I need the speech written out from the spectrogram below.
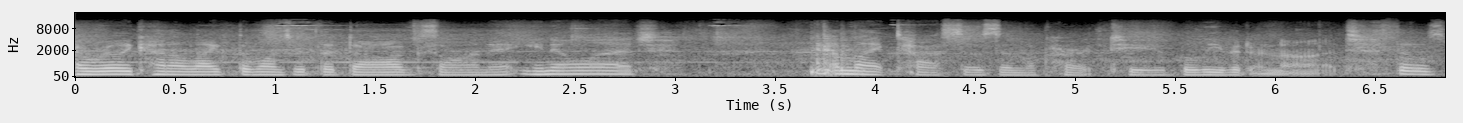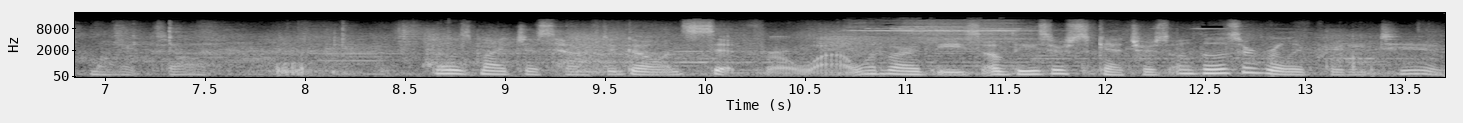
I really kind of like the ones with the dogs on it. You know what? I might toss those in the cart too, believe it or not. Those might, uh, those might just have to go and sit for a while. What are these? Oh, these are Skechers. Oh, those are really pretty too.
